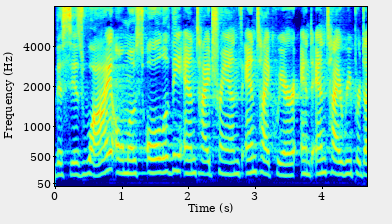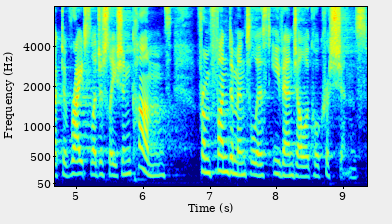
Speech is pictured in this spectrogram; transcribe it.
This is why almost all of the anti trans, anti queer, and anti reproductive rights legislation comes from fundamentalist evangelical Christians.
